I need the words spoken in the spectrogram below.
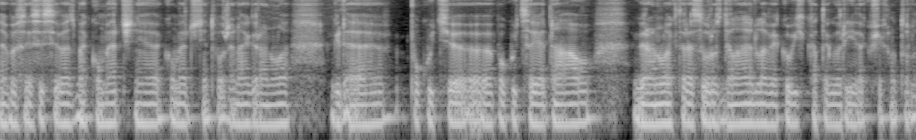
nebo jestli si vezme komerčně, komerčně tvořené granule, kde pokud, eh, pokud se jedná o granule, které jsou rozdělené dle věkových kategorií, tak všechno tohle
